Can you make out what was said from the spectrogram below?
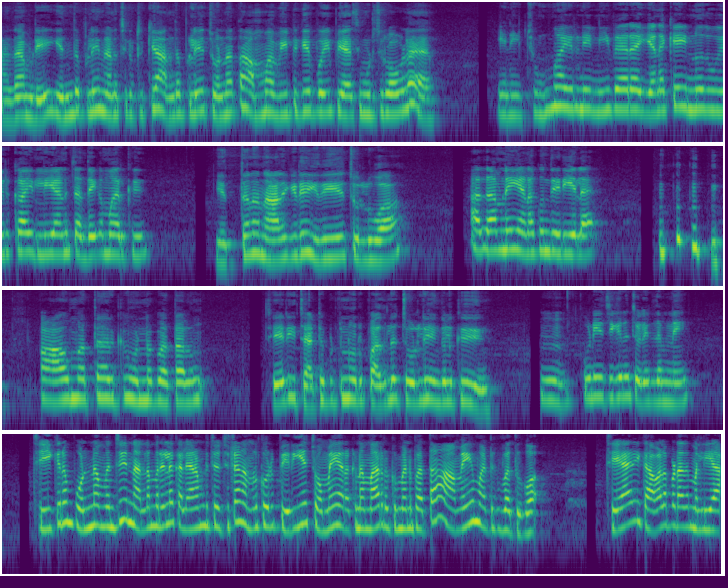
அதான் அப்படி எந்த பிள்ளையும் நினைச்சுக்கிட்டு இருக்கியா? அந்த பிள்ளைய சொன்னா தான் அம்மா வீட்டுக்கே போய் பேசி முடிச்சிருவாவுல. என்னை சும்மா இருந்தே நீ வேற எனக்கே இன்னொரு இருக்கா இல்லையான்னு சந்தேகமா இருக்கு. எத்தனை நாளைக்கிட்டே இதையே சொல்லுவா? அதாம்னே எனக்கும் தெரியல. பாவமாத்தான் இருக்கு உன்னை பார்த்தாலும். சரி சட்டுப்புட்டுன்னு ஒரு பதில சொல்லு எங்களுக்கு. ம் கூடிய சீக்கிரம் சொல்லியிருந்தோம்னே சீக்கிரம் பொண்ணு அமைஞ்சு நல்ல முறையில் கல்யாணம் முடிச்சு வச்சுட்டா நம்மளுக்கு ஒரு பெரிய சுமையை இறக்குன மாதிரி இருக்குமேனு பார்த்தா அவையும் மாட்டுக்கு பார்த்துக்கோ. சரி கவலைப்படாத மல்லியா.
